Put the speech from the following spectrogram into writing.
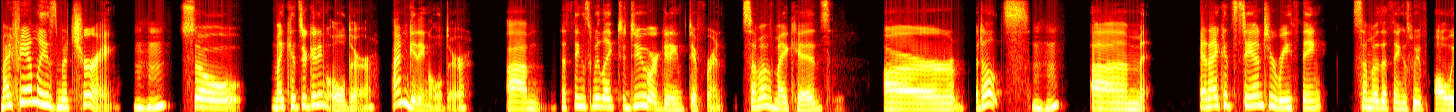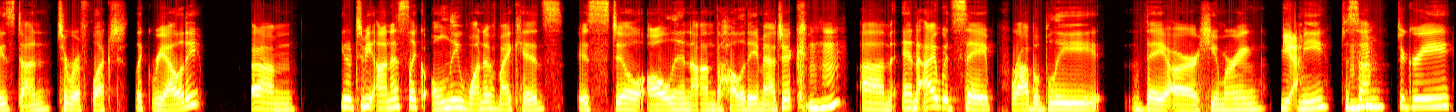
my family is maturing, hmm so my kids are getting older. I'm getting older. Um, the things we like to do are getting different. Some of my kids are adults. hmm Um, and I could stand to rethink some of the things we've always done to reflect like reality. Um, you know, to be honest, like only one of my kids is still all in on the holiday magic. hmm Um, and I would say probably they are humoring Yeah. me to Mhm. some degree.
